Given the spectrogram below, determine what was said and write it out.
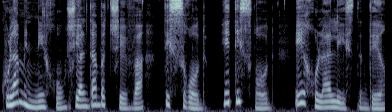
כולם הניחו שילדה בת שבע תשרוד. היא תשרוד, היא יכולה להסתדר.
